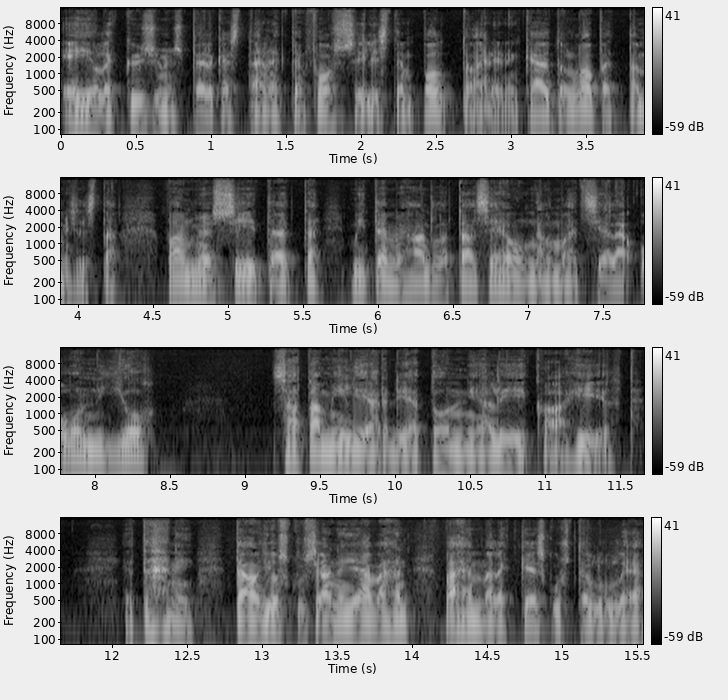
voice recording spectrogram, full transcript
ei ole kysymys pelkästään näiden fossiilisten polttoaineiden käytön lopettamisesta, vaan myös siitä, että miten me handlataan se ongelma, että siellä on jo 100 miljardia tonnia liikaa hiiltä. Ja tämä, niin, tämä on joskus aina jää vähän vähemmälle keskustelulle. Ja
